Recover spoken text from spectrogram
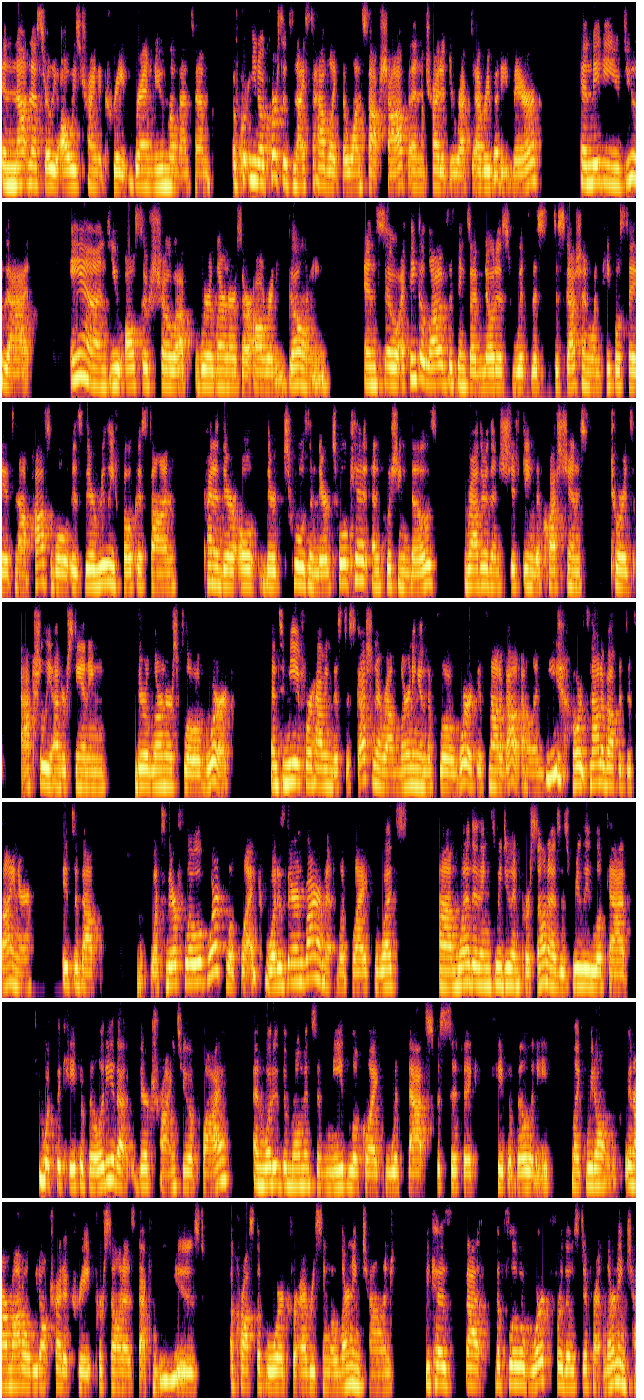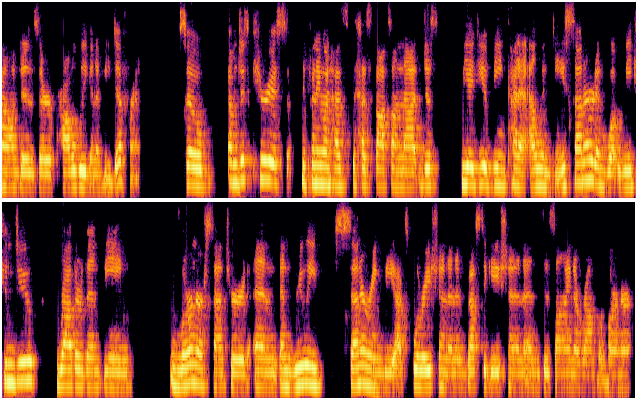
and not necessarily always trying to create brand new momentum of course you know of course it's nice to have like the one stop shop and try to direct everybody there. And maybe you do that and you also show up where learners are already going. And so i think a lot of the things i've noticed with this discussion when people say it's not possible is they're really focused on kind of their old their tools in their toolkit and pushing those rather than shifting the questions towards actually understanding their learners flow of work and to me if we're having this discussion around learning in the flow of work it's not about l&d or it's not about the designer. It's about what's their flow of work look like? What does their environment look like? What's um, one of the things we do in personas is really look at what's the capability that they're trying to apply and what did the moments of need look like with that specific capability. Like we don't in our model we don't try to create personas that can be used across the board for every single learning challenge because that the flow of work for those different learning challenges are probably going to be different. So i'm just curious if anyone has has thoughts on that just the idea of being kind of l&d centered and what we can do rather than being learner centered and and really centering the exploration and investigation and design around the learner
